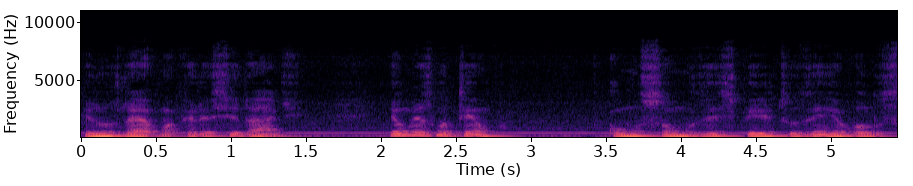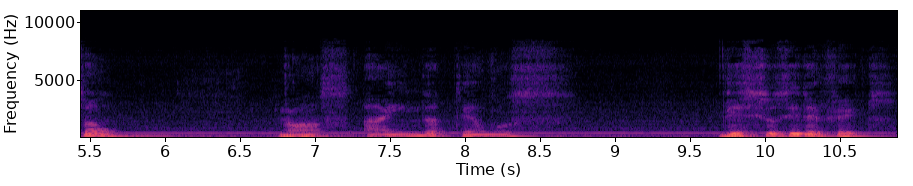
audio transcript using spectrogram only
que nos levam à felicidade, e ao mesmo tempo, como somos espíritos em evolução, nós ainda temos vícios e defeitos.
